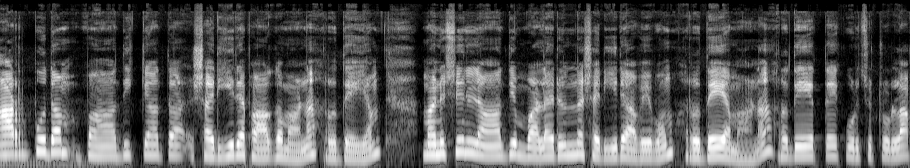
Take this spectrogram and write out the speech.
അർബുദം ബാധിക്കാത്ത ശരീരഭാഗമാണ് ഹൃദയം. മനുഷ്യനിൽ ആദ്യം വളരുന്ന ശരീര അവയവം ഹൃദയമാണ്. ഹൃദയത്തെക്കുറിച്ചിട്ടുള്ള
